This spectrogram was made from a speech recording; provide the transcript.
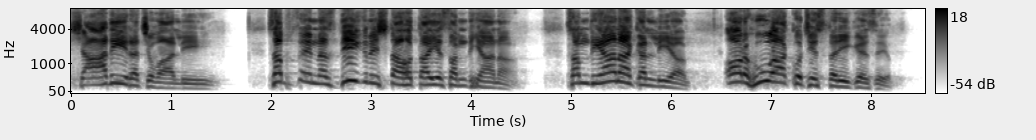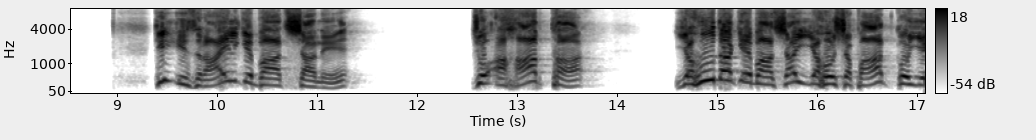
शादी रचवा ली। सबसे नज़दीक रिश्ता होता ये समधियाना। समधियाना कर लिया। और हुआ कुछ इस तरीके से कि इज़राइल के बादशाह ने जो अहाब था, यहूदा के बादशाह यहोशपात को यह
